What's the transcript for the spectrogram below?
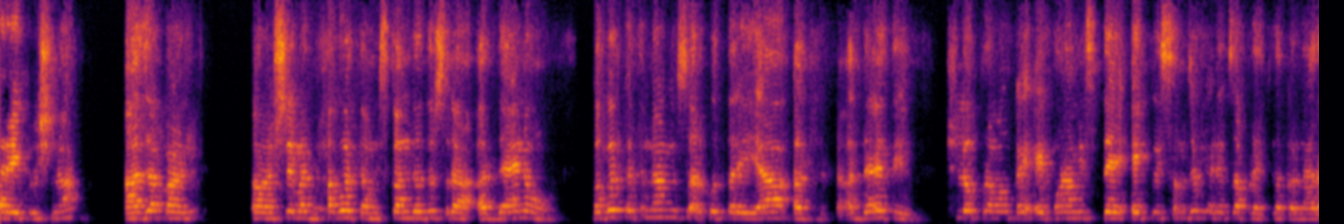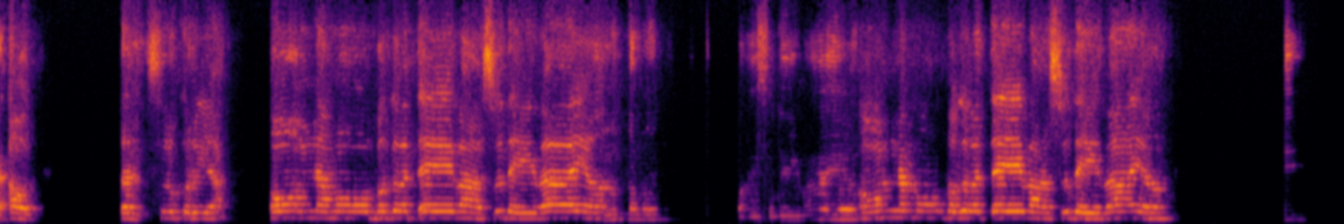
हरे कृष्ण. आज आपण श्रीमद भागवतम स्कंद दुसरा अध्याय नऊ भगवत कथनानुसार उत्तरे या अध- अध्यायातील श्लोक क्रमांक एकोणावीस ते एकवीस समजून घेण्याचा प्रयत्न करणार आहोत. तर सुरू करूया. ओम नमो भगवते वासुदेवाय. ओम नमो वासुदेवाय. ओम नमो भगवते वासुदेवाय.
